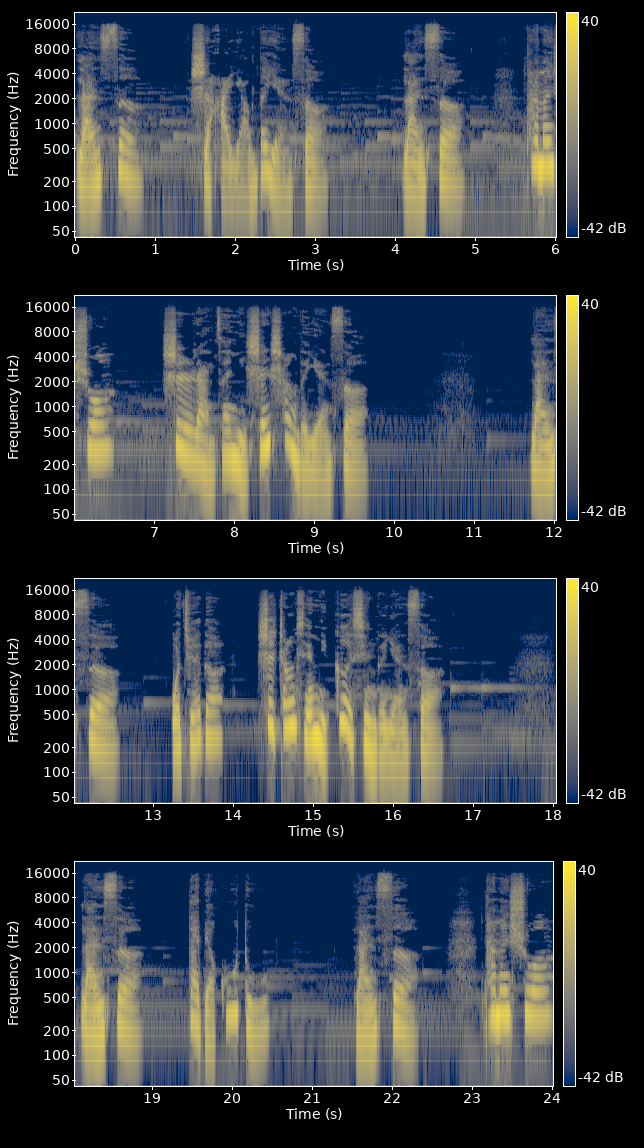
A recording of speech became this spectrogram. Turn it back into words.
蓝色是海洋的颜色，蓝色，他们说是染在你身上的颜色。蓝色，我觉得是彰显你个性的颜色。蓝色代表孤独，蓝色，他们说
